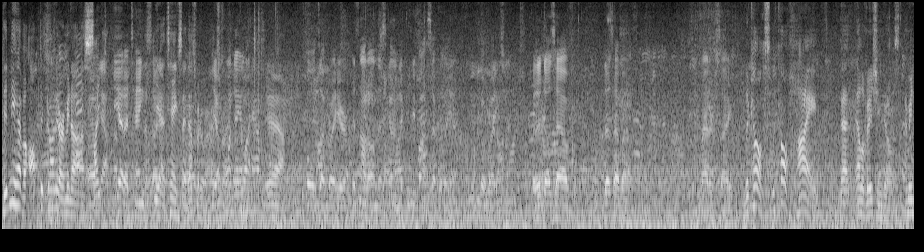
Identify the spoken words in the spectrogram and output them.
Didn't he have an optic on it? Or I mean, a, a uh, sight? He had a tang sight. Yeah, tang sight. That's what it was. That's Yep. right. One day I want to have Yeah. Folds up right here. It's not on this gun. It can be bought separately and put right on it. But it does have it does have a ladder sight. Look how look how high that elevation goes. I mean,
